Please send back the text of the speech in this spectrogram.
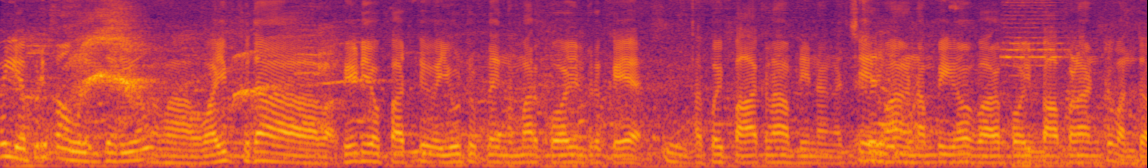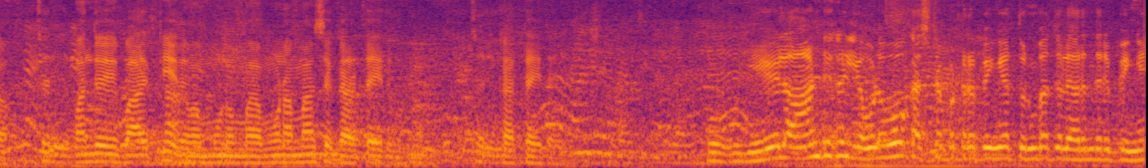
கோயில் எப்படிப்பா உங்களுக்கு தெரியும்? ஒய்ஃப் தான் வீடியோ பார்த்து யூடியூப்ல இந்த மாதிரி கோயில் இருக்கு. அது போய் பார்க்கலாம் அப்படின்னாங்க. சரி வாங்க நம்பிக்கை வா போய் பார்க்கலான்ட்டு வந்தோம். வந்து பார்த்து இது மூணு மூணு மாதம் கரெக்டாக இது கரெக்டாக இது. ஏழு ஆண்டுகள் எவ்வளவோ கஷ்டப்பட்டிருப்பீங்க துன்பத்தில் இருந்திருப்பீங்க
